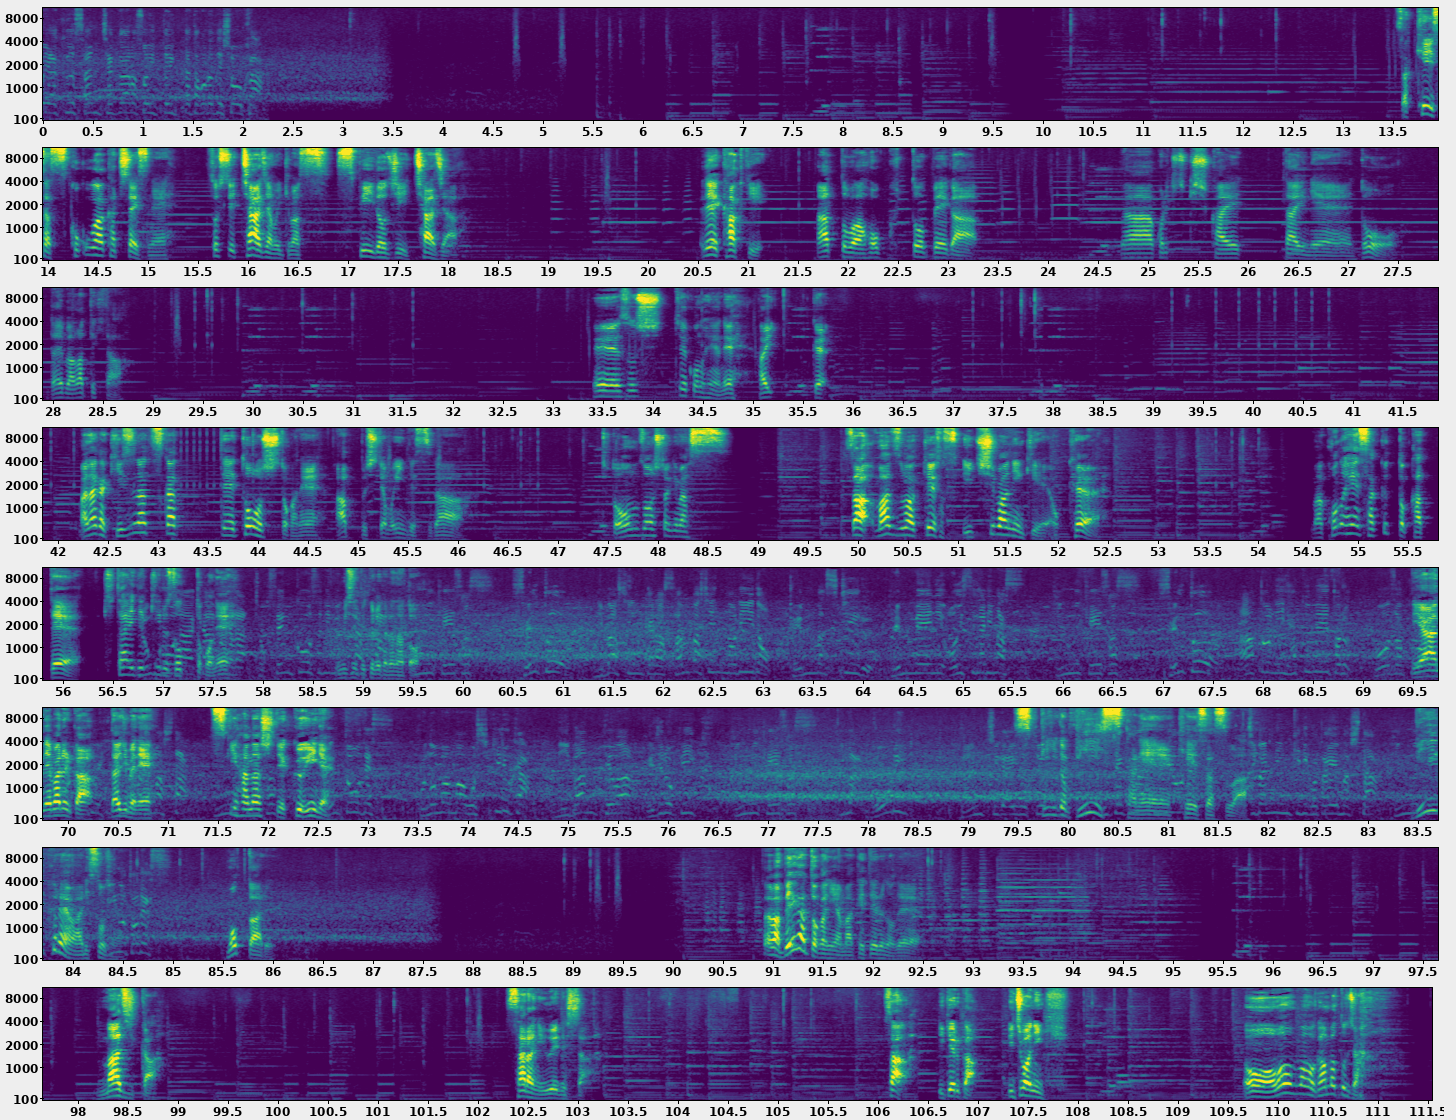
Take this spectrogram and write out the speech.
うやく3着争いといったところでしょうかさあ、ケイサス、ここが勝ちたいですね。そして、チャージャーも行きます。スピード G、チャージャー。で、カクティ。あとは、北斗ベガ。あー、これちょっと機種変えたいね。どう？だいぶ上がってきた？えー、そして、この辺やね。はい、OK。まあ、なんか絆使って投手とかね、アップしてもいいんですが、ちょっと温存しときます。さあ、まずは警察1番人気。OK。まあ、この辺サクッと勝って、期待できるぞとこね、見せてくれたらなと。先頭2馬身から3馬身のリード。天馬スチールに追いすがります。キング警察先頭あと 200m いやー粘れるか？大丈夫やね。突き放していく？いいね。このまま押し切るか？2番手はエジロピーク。キング警察今ゴールイン。スピード B っすかね警察は。B くらいはありそうじゃないもっとあるただまあベガとかには負けてるのでマジかさらに上でした。さあ、いけるか？1番人気。おー、まあまあ頑張っとんじゃん。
